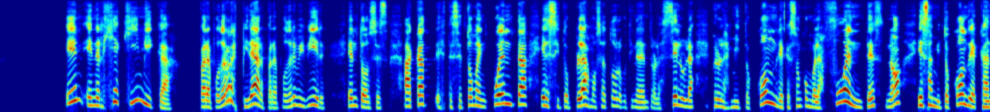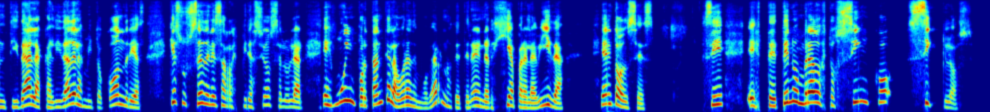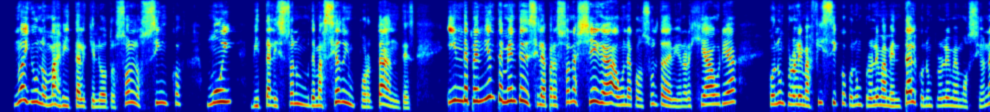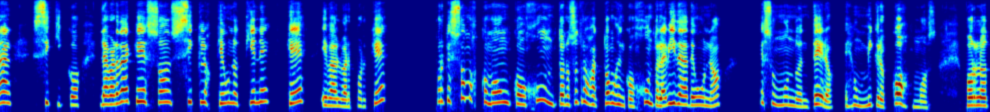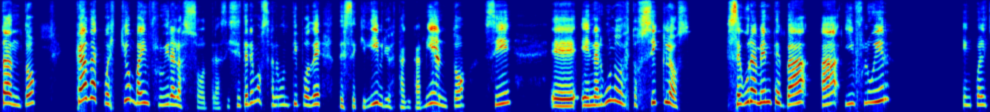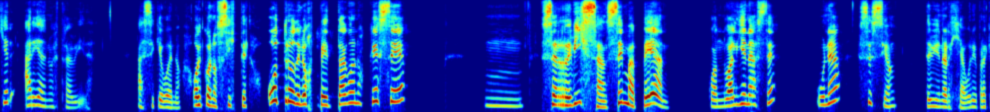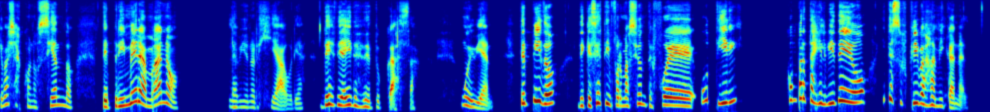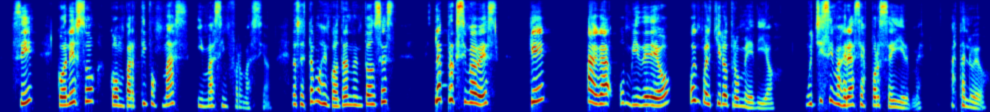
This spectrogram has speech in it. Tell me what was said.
en energía química para poder respirar, para poder vivir. Entonces, acá este, se toma en cuenta el citoplasma, o sea, todo lo que tiene dentro de la célula, pero las mitocondrias, que son como las fuentes, ¿no? Esa mitocondria, cantidad, la calidad de las mitocondrias, ¿qué sucede en esa respiración celular? Es muy importante a la hora de movernos, de tener energía para la vida. Entonces, ¿sí? Este, te he nombrado estos cinco ciclos no hay uno más vital que el otro, son los cinco muy vitales, son demasiado importantes. Independientemente de si la persona llega a una consulta de bioenergía áurea con un problema físico, con un problema mental, con un problema emocional, psíquico, la verdad que son ciclos que uno tiene que evaluar. ¿Por qué? Porque somos como un conjunto, nosotros actuamos en conjunto, la vida de uno es un mundo entero, es un microcosmos. Por lo tanto, cada cuestión va a influir a las otras. Y si tenemos algún tipo de desequilibrio, estancamiento, ¿sí? Eh, en alguno de estos ciclos, seguramente va a influir en cualquier área de nuestra vida. Así que bueno, hoy conociste otro de los pentágonos que se, mm, se revisan, se mapean cuando alguien hace una sesión de bioenergía áurea para que vayas conociendo de primera mano la bioenergía áurea, desde ahí, desde tu casa. Muy bien, te pido de que si esta información te fue útil, compartas el video y te suscribas a mi canal. ¿Sí? Con eso compartimos más y más información. Nos estamos encontrando entonces la próxima vez que haga un video o en cualquier otro medio. Muchísimas gracias por seguirme. Hasta luego.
